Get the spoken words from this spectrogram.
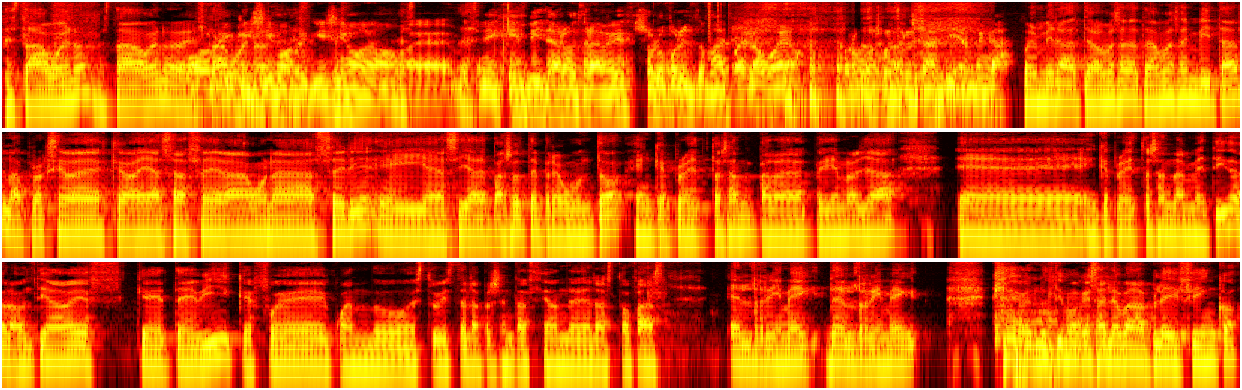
Estaba bueno, estaba bueno. Oh, riquísimo, riquísimo. Eh, me tenéis que invitar otra vez, solo por el tomate. Bueno, bueno, por vosotros también, venga. Pues mira, te vamos, a, te vamos a invitar la próxima vez que vayas a hacer alguna serie y así ya de paso te pregunto en qué proyectos han, para despedirnos ya, eh, en qué proyectos andan metido. La última vez que te vi, que fue cuando estuviste en la presentación de The Last of Us, el remake del remake, que el último que salió para Play 5,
